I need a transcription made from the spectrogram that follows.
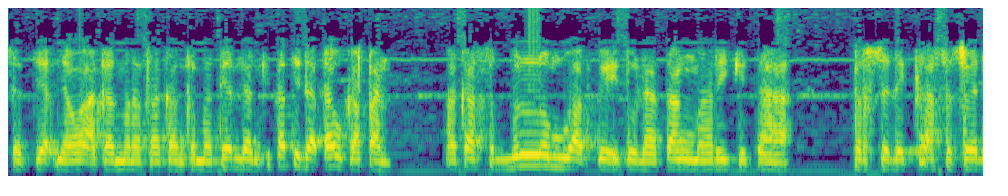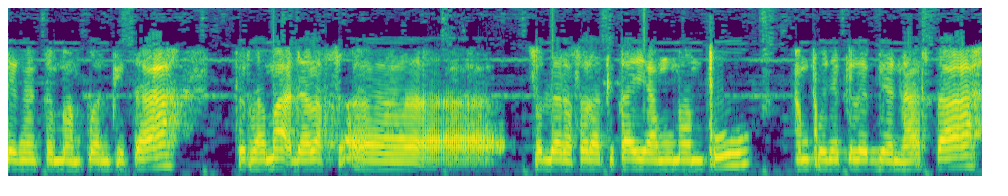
Setiap nyawa akan merasakan kematian dan kita tidak tahu kapan. Maka sebelum waktu itu datang, mari kita bersedekah sesuai dengan kemampuan kita, terutama adalah eh, saudara-saudara kita yang mampu, yang punya kelebihan harta.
